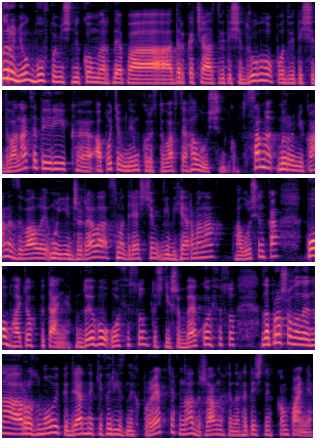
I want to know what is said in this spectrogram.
Миронюк був помічником нардепа Деркача з 2002 по 2012 рік, а потім ним користувався Галущенко. Саме Миронюка називали мої джерела смотрящим від Германа Галущенка по багатьох питаннях. До його офісу, точніше бек-офісу, запрошували на розмови підрядників різних проєктів на державних енергетичних компаніях.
